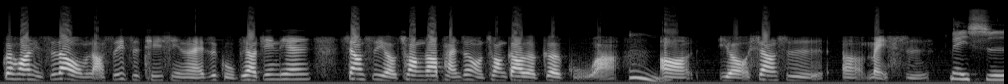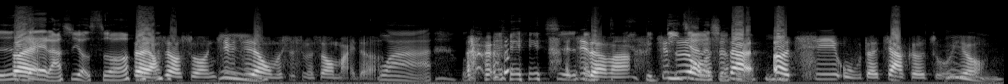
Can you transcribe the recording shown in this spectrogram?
桂花，你知道我们老师一直提醒哪只股票？今天像是有创高，盘中有创高的个股啊，嗯，哦、呃，有像是呃美食。美食对，对，老师有说，对，老师有说，你记不记得我们是什么时候买的？嗯、哇，是记得吗？其实我们是在二七五的价格左右，嗯、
